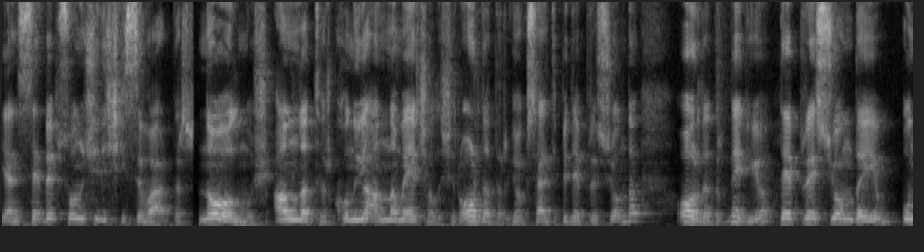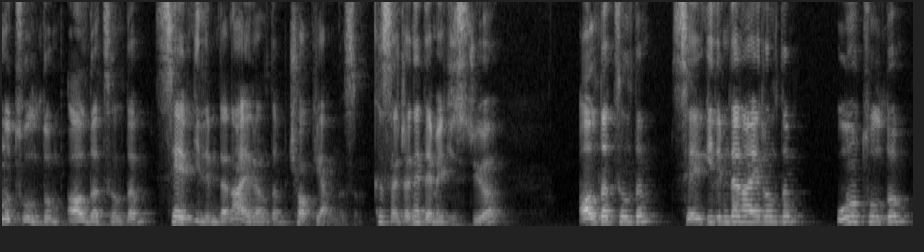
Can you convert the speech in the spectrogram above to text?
Yani sebep sonuç ilişkisi vardır. Ne olmuş anlatır, konuyu anlamaya çalışır. Oradadır göksel tipi depresyonda oradadır. Ne diyor? Depresyondayım, unutuldum, aldatıldım, sevgilimden ayrıldım, çok yalnızım. Kısaca ne demek istiyor? Aldatıldım, sevgilimden ayrıldım, unutuldum,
